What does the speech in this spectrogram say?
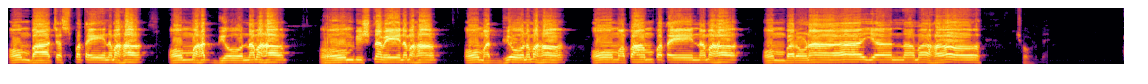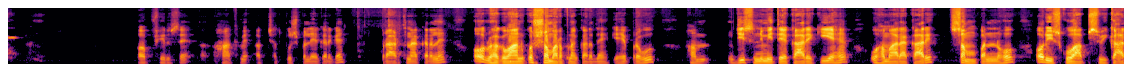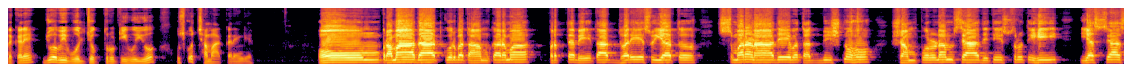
ओम वाचस्पते नमः, ओम महद्भ्यो नमः, ओम विष्णवे नमः, ओम अद्भ्यो नमः, ओम अपाम्पते नमः ओम वरुणाय नमः। छोड़ दे। अब फिर से हाथ में अक्षत पुष्प लेकर के प्रार्थना कर लें और भगवान को समर्पण कर दें कि हे प्रभु, हम जिस निमित्त कार्य किए हैं, वो हमारा कार्य संपन्न हो और इसको आप स्वीकार करें। जो भी भूल चुक त्रुटि हुई हो, उसको क्षमा करेंगे। ओम प्रमादात कुर्बताम कर्म प्रत्यवेताध्वरे सुयत स्मरणादेव तद्विष्णु। संपूर्णम स्यादिति श्रुति, यस्य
